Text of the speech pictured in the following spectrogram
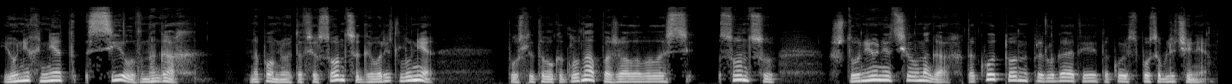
и у них нет сил в ногах. Напомню, это все солнце говорит Луне. После того, как Луна пожаловалась Солнцу, что у нее нет сил в ногах. Так вот, он предлагает ей такой способ лечения –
